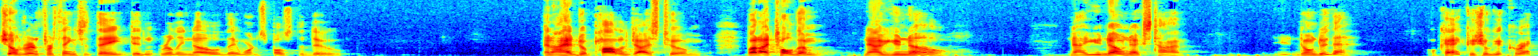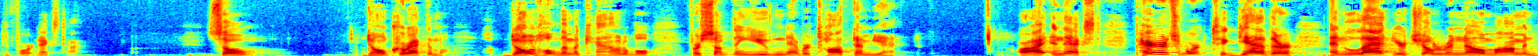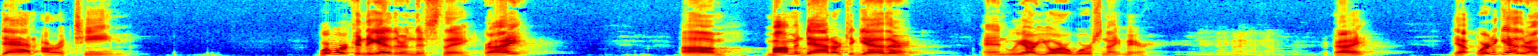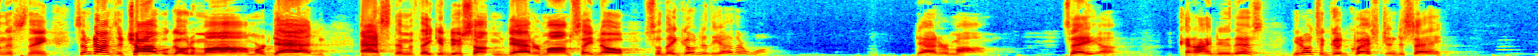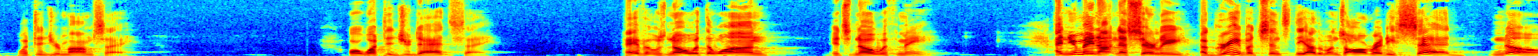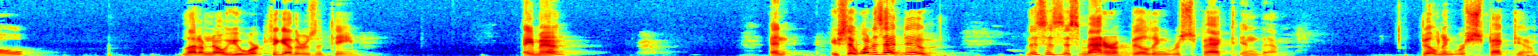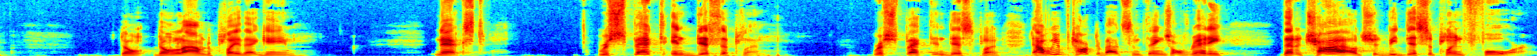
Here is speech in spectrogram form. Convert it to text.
children for things that they didn't really know they weren't supposed to do. And I had to apologize to them but I told them, now you know. Now you know next time. Don't do that. Okay? Because you'll get corrected for it next time. So don't correct them. Don't hold them accountable for something you've never taught them yet. All right? And next, parents work together and let your children know mom and dad are a team. We're working together in this thing, right? Um, mom and dad are together, and we are your worst nightmare. right? Yep, we're together on this thing. Sometimes the child will go to mom or dad ask them if they can do something. Dad or mom say no, so they go to the other one. Dad or mom say, uh, Can I do this? You know, it's a good question to say. What did your mom say? Or what did your dad say? Hey, if it was no with the one, it's no with me. And you may not necessarily agree, but since the other one's already said no, let them know you work together as a team. Amen? And you say, what does that do? This is this matter of building respect in them. Building respect in them. Don't, don't allow them to play that game. Next, respect in discipline. Respect and discipline. Now, we've talked about some things already that a child should be disciplined for.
